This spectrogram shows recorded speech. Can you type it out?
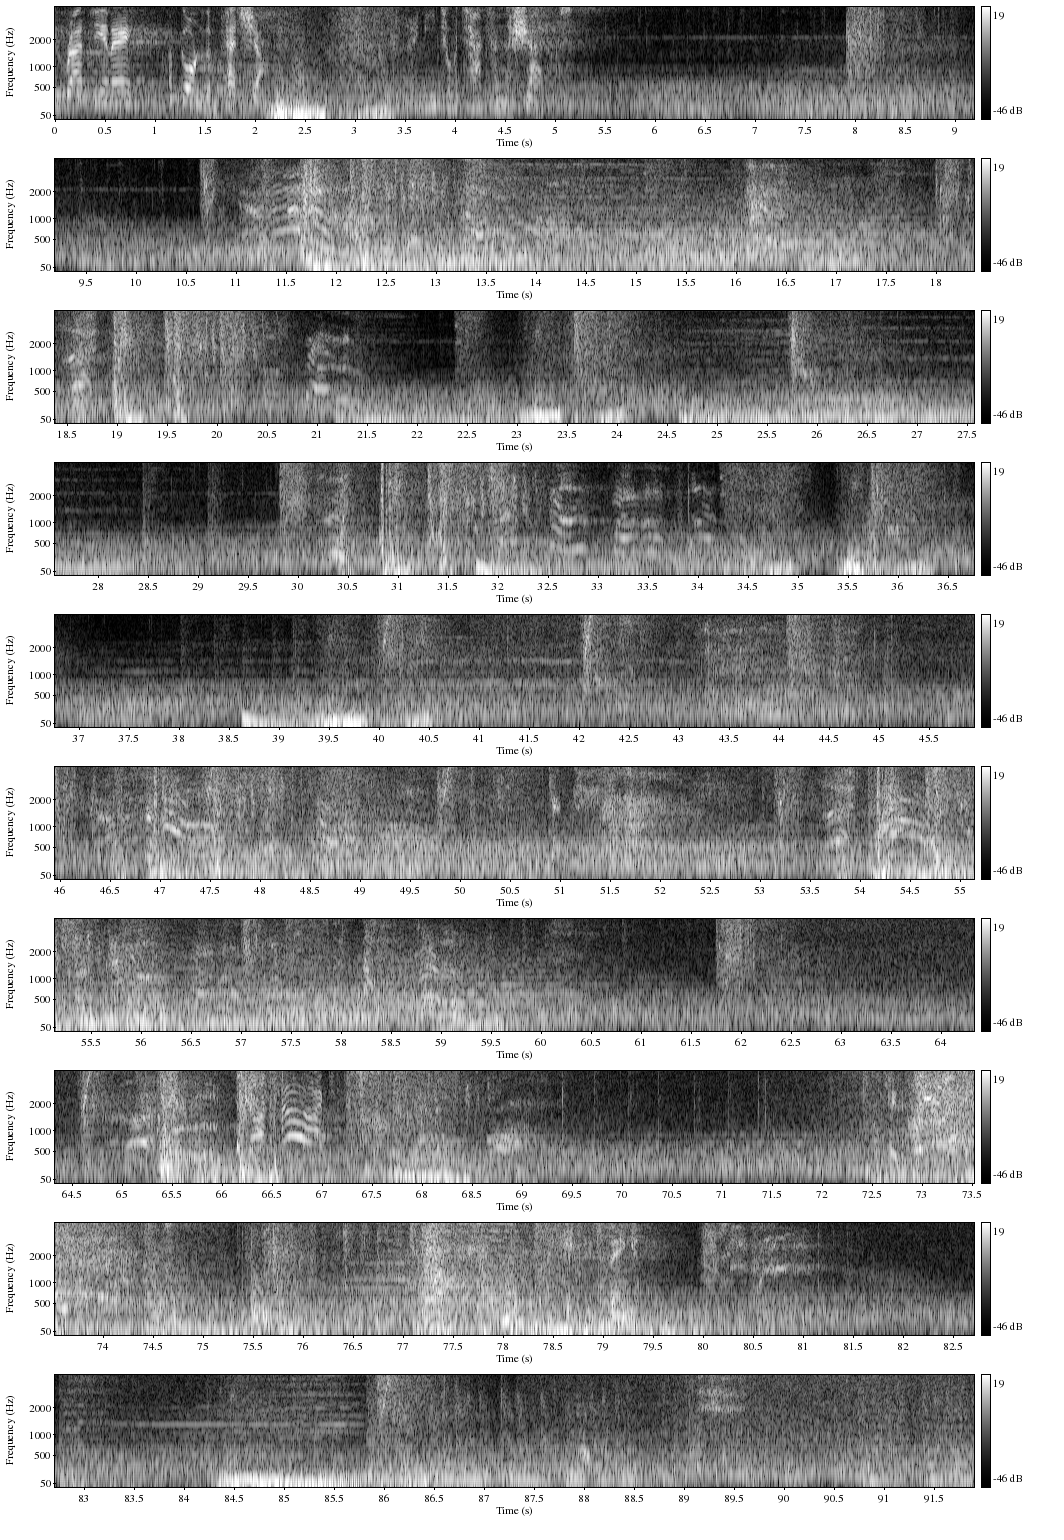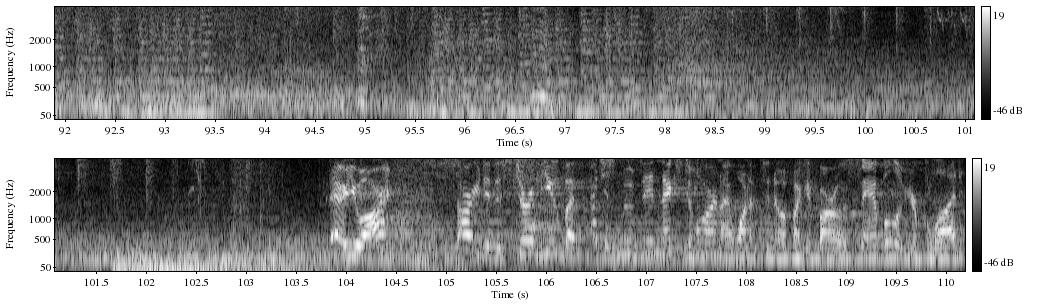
Need rat DNA, I'm going to the pet shop. I need to attack from the shadows. You are. Sorry to disturb you, but I just moved in next door and I wanted to know if I could borrow a sample of your blood.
